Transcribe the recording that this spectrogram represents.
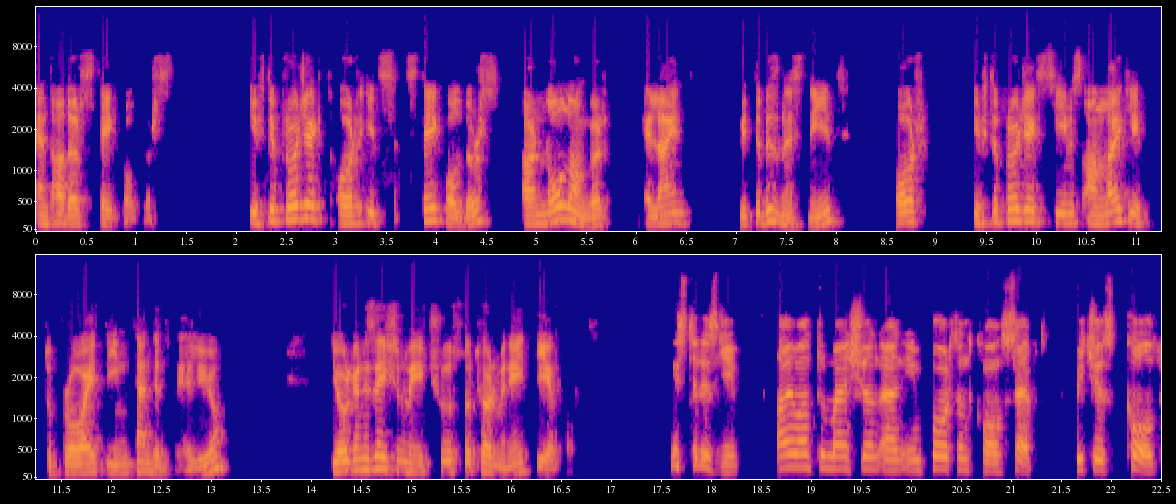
and other stakeholders. If the project or its stakeholders are no longer aligned with the business need, or if the project seems unlikely to provide the intended value, the organization may choose to terminate the effort. Mr. Izgi, I want to mention an important concept which is called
